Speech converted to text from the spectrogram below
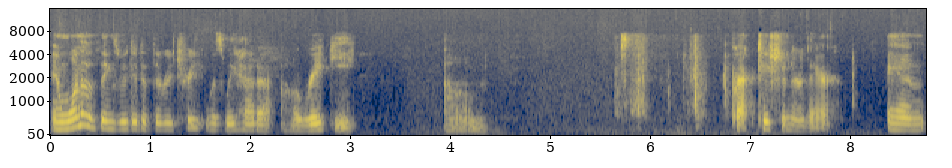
And one of the things we did at the retreat was we had a, a Reiki um, practitioner there. And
